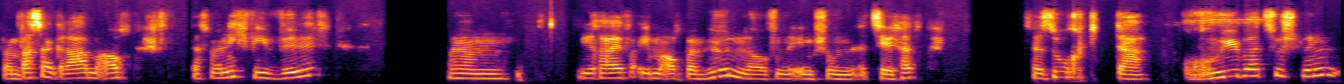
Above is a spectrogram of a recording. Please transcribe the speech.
beim Wassergraben auch, dass man nicht wie wild, ähm, wie Ralf eben auch beim Höhenlaufen eben schon erzählt hat, versucht da rüber zu schwimmen,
